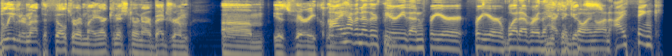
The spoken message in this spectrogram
believe it or not, the filter in my air conditioner in our bedroom um, is very clean. I have another theory then for your for your whatever the heck is going on. I think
